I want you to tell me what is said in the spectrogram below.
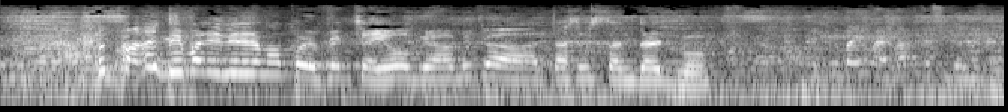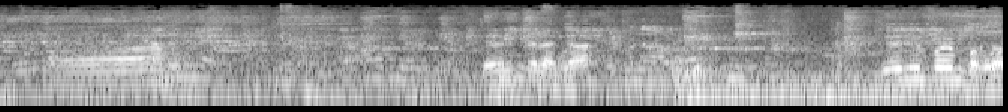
Ba't bakit di pa rin nila naman perfect sa'yo? Grabe ka. Ang taas yung standard mo. Nag-iba-iba, dapat kasi ganun yun. Ah, Ganun niya eh. ganun talaga. Uniform ba ka?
